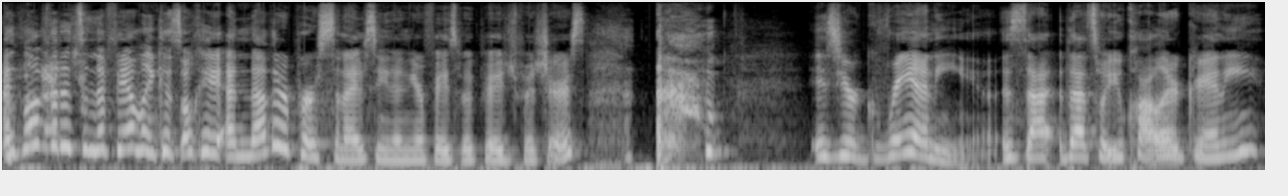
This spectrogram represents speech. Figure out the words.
I love that it's in the family because okay, another person I've seen in your Facebook page pictures is your granny. Is that that's what you call her, granny?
